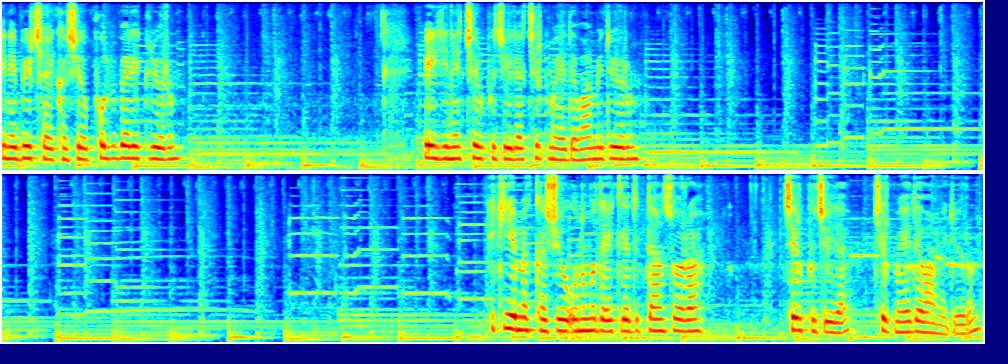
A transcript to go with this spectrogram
Yine bir çay kaşığı pul biber ekliyorum. Ve yine çırpıcıyla çırpmaya devam ediyorum. 2 yemek kaşığı unumu da ekledikten sonra çırpıcıyla çırpmaya devam ediyorum.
